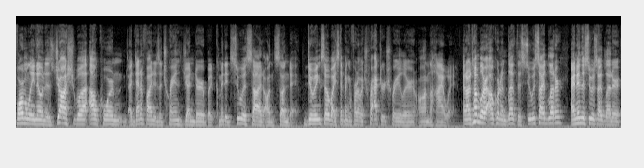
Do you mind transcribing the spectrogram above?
Formerly known as Joshua, Alcorn identified as a transgender but committed suicide on Sunday, doing so by stepping in front of a tractor trailer on the highway. And on Tumblr, Alcorn had left this suicide letter, and in the suicide letter,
